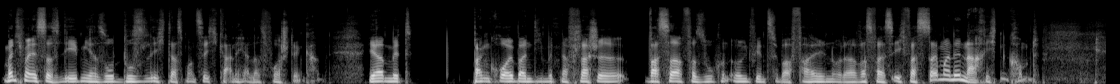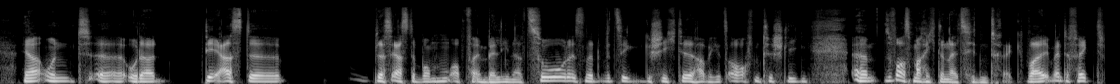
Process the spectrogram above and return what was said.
manchmal ist das Leben ja so dusselig, dass man sich gar nicht anders vorstellen kann. Ja, mit Bankräubern, die mit einer Flasche Wasser versuchen, irgendwen zu überfallen oder was weiß ich, was da immer in den Nachrichten kommt. Ja, und äh, oder der erste, das erste Bombenopfer im Berliner Zoo, das ist eine witzige Geschichte, habe ich jetzt auch auf dem Tisch liegen. Ähm, sowas mache ich dann als Hidden Track, weil im Endeffekt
